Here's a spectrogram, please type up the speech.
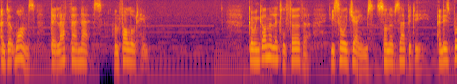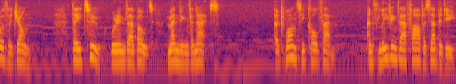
And at once they left their nets and followed him. Going on a little further, he saw James, son of Zebedee, and his brother John. They too were in their boat, mending the nets. At once he called them, and leaving their father Zebedee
